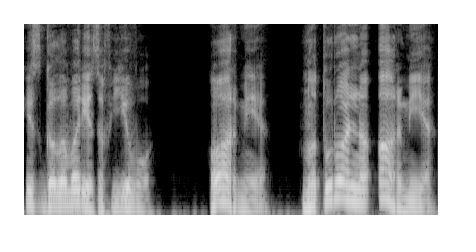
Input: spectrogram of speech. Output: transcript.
из головорезов его. Армия. Натурально армия.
